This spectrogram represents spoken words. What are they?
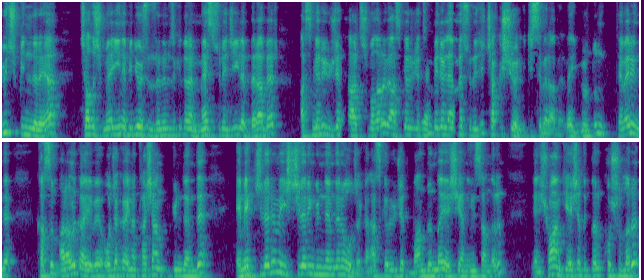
3000 liraya çalışmaya yine biliyorsunuz önümüzdeki dönem MES süreciyle beraber asgari ücret tartışmaları ve asgari ücretin belirlenme süreci çakışıyor ikisi beraber. Ve yurdun temelinde Kasım, Aralık ayı ve Ocak ayına taşan gündemde emekçilerin ve işçilerin gündemleri olacak. Yani asgari ücret bandında yaşayan insanların yani şu anki yaşadıkları koşulları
